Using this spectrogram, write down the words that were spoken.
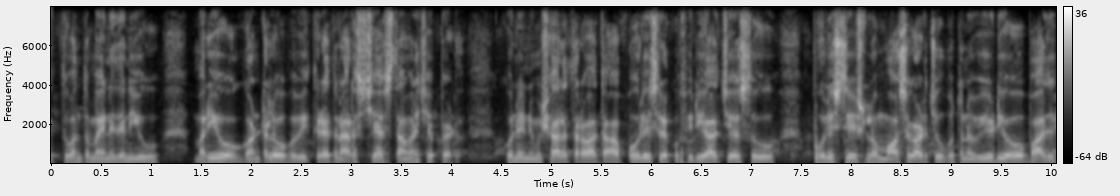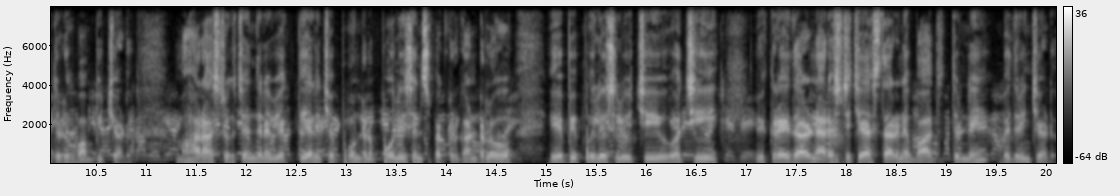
శక్తివంతమైనదనియు మరియు ఒక గంటలోపు విక్రేతను అరెస్ట్ చేస్తామని చెప్పాడు. కొన్ని నిమిషాల తర్వాత పోలీసులకు ఫిర్యాదు చేస్తూ పోలీస్ స్టేషన్లో మోసగాడు చూపుతున్న వీడియో బాధితుడికి పంపించాడు. మహారాష్ట్రకు చెందిన వ్యక్తి అని చెప్పుకుంటున్న పోలీస్ ఇన్స్పెక్టర్ గంటలో ఏపీ పోలీసులు ఇచ్చి వచ్చి విక్రయదారుని అరెస్ట్ చేస్తారని బాధితుడిని బెదిరించాడు.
